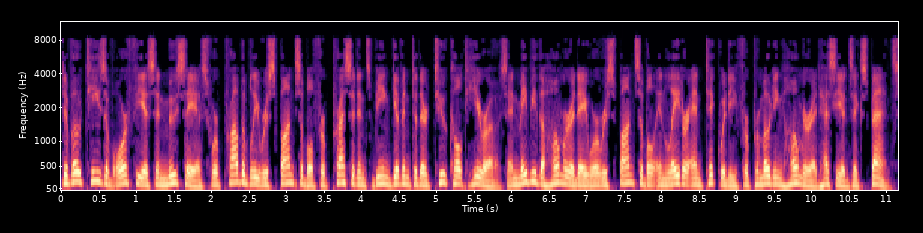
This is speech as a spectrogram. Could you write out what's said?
Devotees of Orpheus and Musaeus were probably responsible for precedence being given to their two cult heroes and maybe the Homeridae were responsible in later antiquity for promoting Homer at Hesiod's expense.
